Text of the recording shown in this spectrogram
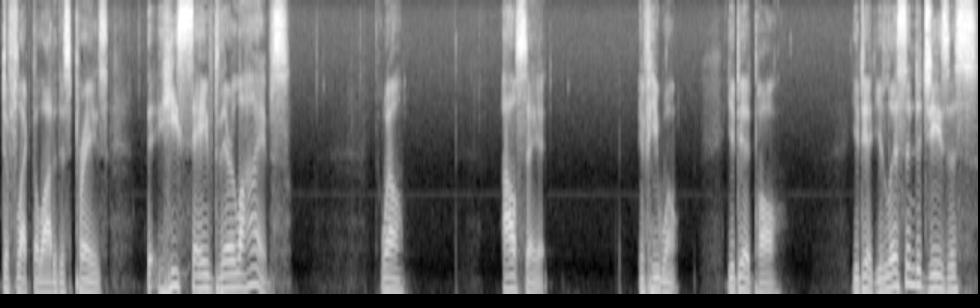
deflect a lot of this praise. He saved their lives. Well, I'll say it if he won't. You did, Paul. You did. You listened to Jesus.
